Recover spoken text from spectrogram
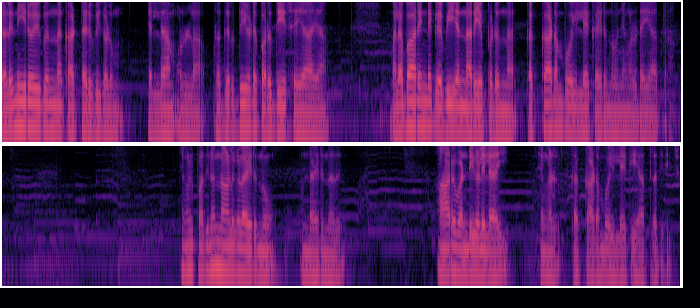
തെളിനീരൊഴുകുന്ന കാട്ടരുവികളും എല്ലാം ഉള്ള പ്രകൃതിയുടെ പറുദീസയായ മലബാറിന്റെ ഗവി എന്നറിയപ്പെടുന്ന കക്കാടംപോയിലേക്കായിരുന്നു ഞങ്ങളുടെ യാത്ര. ഞങ്ങൾ പതിനൊന്നാളുകളായിരുന്നു ഉണ്ടായിരുന്നത്. ആറ് വണ്ടികളിലായി ഞങ്ങൾ കക്കാടംപോയിലേക്ക് യാത്ര തിരിച്ചു.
